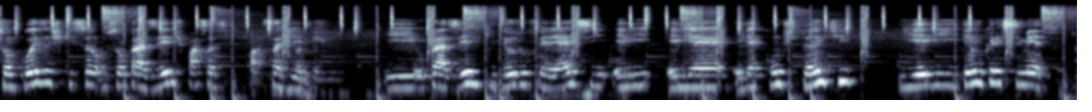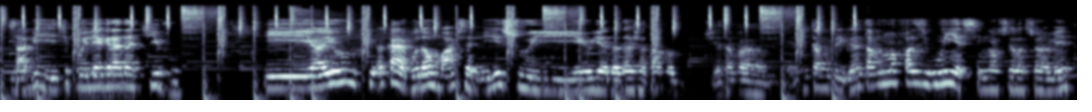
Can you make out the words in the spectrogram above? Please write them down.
são coisas que são, são prazeres passa, passageiros. E o prazer que Deus oferece, ele, ele, é, ele é constante e ele tem um crescimento, sabe? E, tipo, ele é gradativo. E aí eu, cara, vou dar um basta nisso e eu e a Dada já tava, já tava, a gente tava brigando, tava numa fase ruim, assim, nosso relacionamento.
